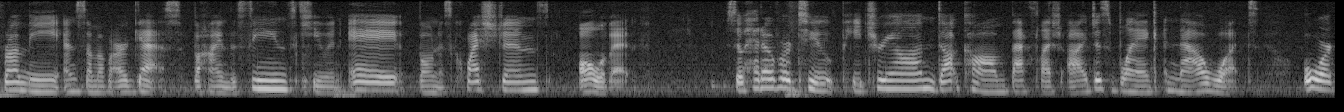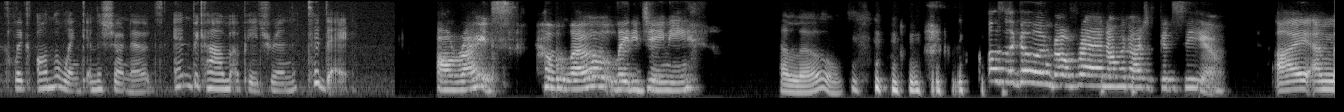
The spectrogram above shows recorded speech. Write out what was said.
from me and some of our guests, behind the scenes, Q&A, bonus questions, all of it. So head over to patreon.com backslash I just blank now what or click on the link in the show notes and become a patron today. All right. Hello, Lady Jami. Hello. How's it going, girlfriend? Oh my gosh, it's good to see you. I am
